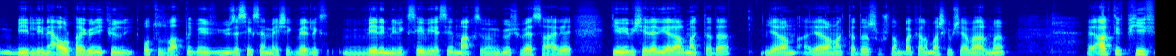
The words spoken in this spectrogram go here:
Birliği'ne, Avrupa'ya göre 230 wattlık ve %85'lik verilik, verimlilik seviyesi, maksimum güç vesaire gibi bir şeyler yer almakta da yer, al, yer almaktadır. Şuradan bakalım başka bir şey var mı? E, Aktif PF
